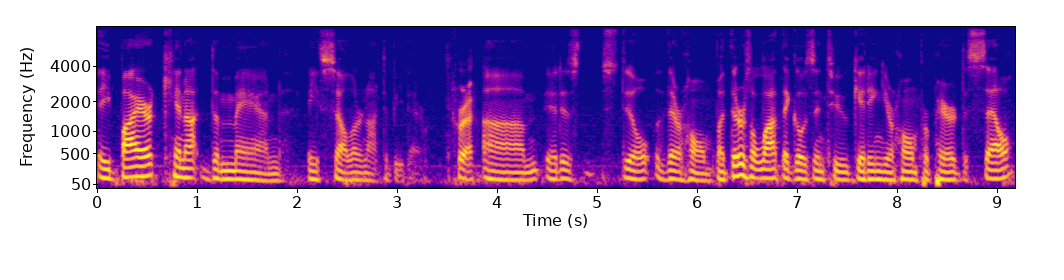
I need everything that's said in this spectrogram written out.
a buyer cannot demand a seller not to be there. Correct. Um, it is still their home, but there's a lot that goes into getting your home prepared to sell,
